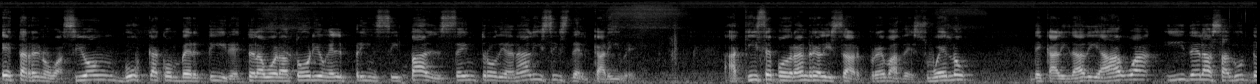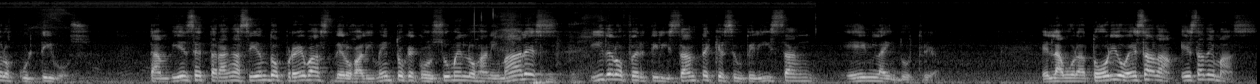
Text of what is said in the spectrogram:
Esta renovación busca convertir este laboratorio en el principal centro de análisis del Caribe. Aquí se podrán realizar pruebas de suelo, de calidad de agua y de la salud de los cultivos. También se estarán haciendo pruebas de los alimentos que consumen los animales y de los fertilizantes que se utilizan en la industria. El laboratorio es, es además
